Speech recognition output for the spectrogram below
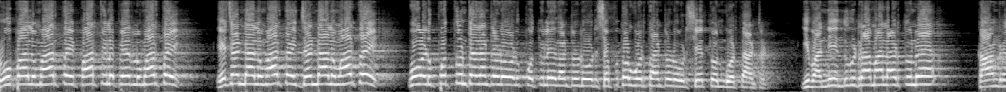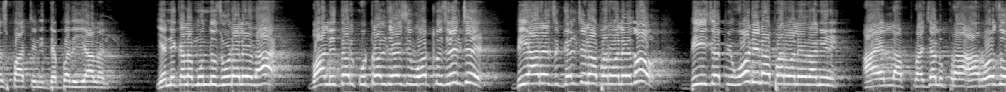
రూపాలు మారుతాయి పార్టీల పేర్లు మారుతాయి ఎజెండాలు మారుతాయి జెండాలు మారుతాయి. ఒకడు పొత్తు ఉంటుంది అంటాడు ఒకడు పొత్తు లేదంటాడు ఒకడు చెప్పుతో కొడతా అంటాడు ఒకడు చేత్తో కొడతా అంటాడు. ఇవన్నీ ఎందుకు డ్రామాలు ఆడుతుండే కాంగ్రెస్ పార్టీని దెబ్బతీయాలని. ఎన్నికల ముందు చూడలేదా? వాళ్ళిద్దరు కుట్రలు చేసి ఓట్లు చీల్చి బీఆర్ఎస్ గెలిచినా పర్వాలేదు బీజేపీ ఓడినా పర్వాలేదని ఆయన ప్రజలు ప్ర ఆ రోజు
